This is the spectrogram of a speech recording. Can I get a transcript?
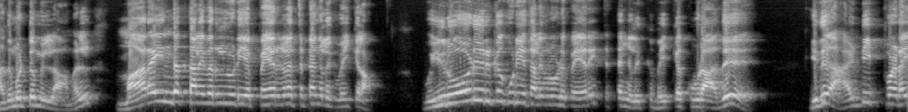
அது மட்டும் இல்லாமல் மறைந்த தலைவர்களுடைய பெயர்களை திட்டங்களுக்கு வைக்கலாம். உயிரோடு இருக்கக்கூடிய தலைவர்களுடைய பெயரை திட்டங்களுக்கு வைக்க கூடாது இது அடிப்படை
